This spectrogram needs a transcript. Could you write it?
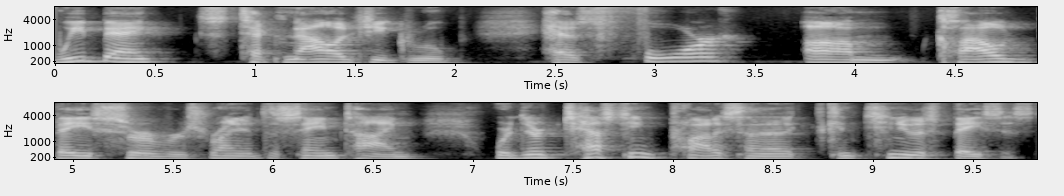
WeBank's technology group has four um, cloud based servers running at the same time where they're testing products on a continuous basis.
